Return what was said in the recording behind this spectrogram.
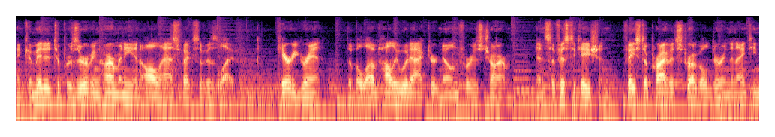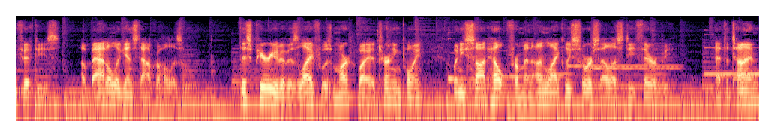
and committed to preserving harmony in all aspects of his life. Cary Grant, the beloved Hollywood actor known for his charm and sophistication, faced a private struggle during the 1950s, a battle against alcoholism. This period of his life was marked by a turning point when he sought help from an unlikely source LSD therapy. At the time,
